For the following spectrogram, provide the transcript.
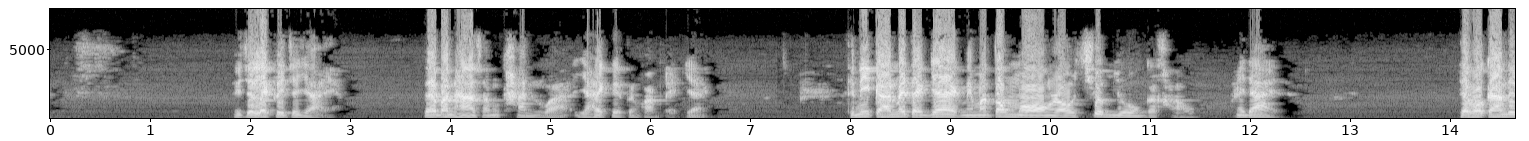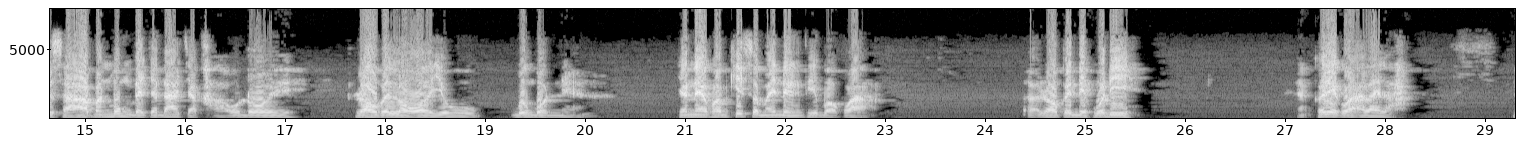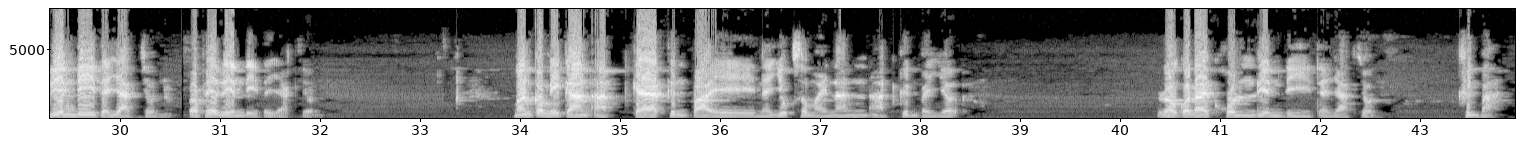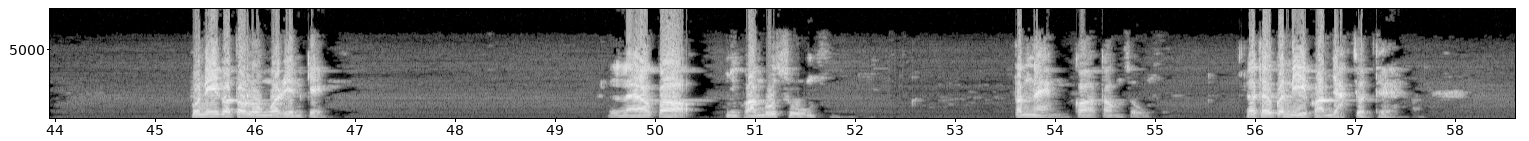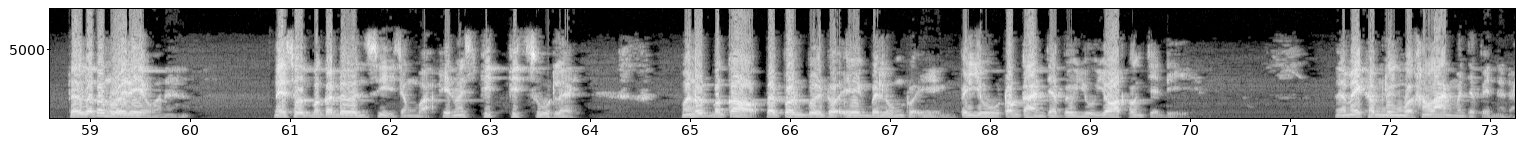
หรือจะเล็กหรือจะใหญ่ แต่ปัญหาสำคัญว่า อย่าให้เกิดเป็นความแตกแยก ทีนี้การไม่แตกแยกเนี่ยมันต้องมองเราเชื่อมโยงกับเขาให้ได้ แต่พอการศึกษามันมุ่งแต่จะได้จากเขาโดยเราไปรออยู่เบื้องบนเนี่ย อย่างแนวความคิดสมัยหนึ่งที่บอกว่าเราเป็นเด็กหัวดีก็เรียกว่าอะไรล่ะ เรียนดีแต่ยากจน ประเภทเรียนดีแต่ยากจน มันก็มีการอัดแก๊สขึ้นไปในยุคสมัยนั้นอัดขึ้นไปเยอะ เราก็ได้คนเรียนดีแต่ยากจนขึ้นมาพวกนี้ก็ตกลงว่าเรียนเก่ง แล้วก็มีความรู้สูงตำแหน่งก็ต้องสูง แล้วเธอก็หนีความยากจนเธอ เธอก็ต้องรวยเร็วนะ ในสุดมันก็เดินสี่จังหวะ เห็นไหมผิดผิดสูตรเลย มนุษย์มันก็ไปปลนเปือตัวเองไปหลงตัวเอง ไปอยู่ต้องการจะไปอยู่ยอดของเจดีย์แต่ไม่คำนึงว่าข้างล่างมันจะเป็นอะไร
